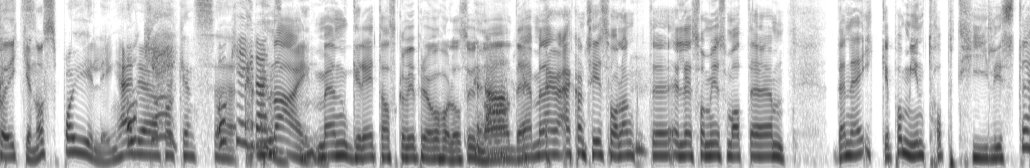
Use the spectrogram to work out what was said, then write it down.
så ikke noe spoiling her, okay. folkens. Okay, greit. Nei, men greit, da skal vi prøve å holde oss unna Ja. det. Men jeg, jeg kan si så langt, eh, eller så mye som at um, den er ikke på min topp ti-liste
